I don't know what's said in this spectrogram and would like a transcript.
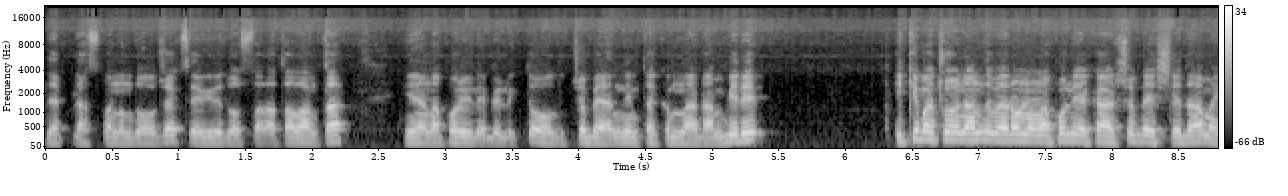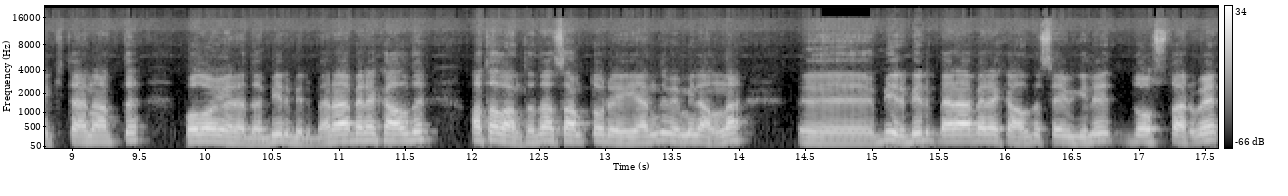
deplasmanında olacak sevgili dostlar. Atalanta yine Napoli ile birlikte oldukça beğendiğim takımlardan biri. İki maç oynandı. Verona Napoli'ye karşı 5-7 ama iki tane attı. Bolonya'yla da 1-1 berabere kaldı. Atalanta da Sampdoria'yı yendi ve Milan'la e, 1-1 berabere kaldı sevgili dostlar ve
